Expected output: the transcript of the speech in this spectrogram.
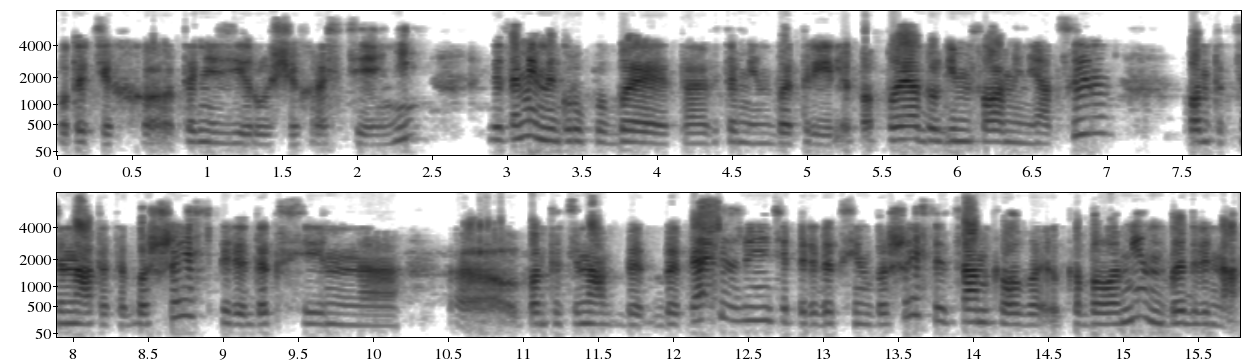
вот этих э, тонизирующих растений. Витамины группы В это витамин В3 или ПП, другими словами ниацин, пантотенат это В6, передоксин, э, пантотенат В5, извините, передоксин В6 и цанкобаламин В12.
